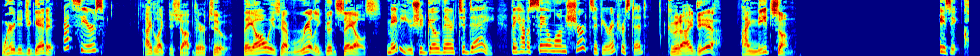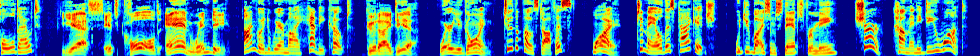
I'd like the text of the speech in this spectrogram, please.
Where did you get it? At Sears. I'd like to shop there too. They always have really good sales. Maybe you should go there today. They have a sale on shirts if you're interested. Good idea. I need some. Is it cold out? Yes, it's cold and windy. I'm going to wear my heavy coat. Good idea. Where are you going? To the post office Why? to mail this package. Would you buy some stamps for me? Sure. How many do you want?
